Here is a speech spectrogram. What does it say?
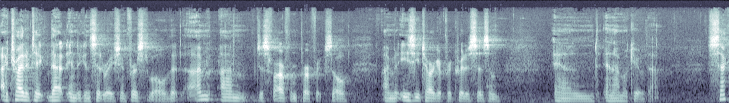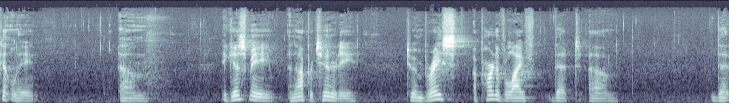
I, try to take that into consideration, first of all, that I'm, I'm just far from perfect. So I'm an easy target for criticism, and, and I'm okay with that. Secondly, um, it gives me an opportunity to embrace a part of life that, um, that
